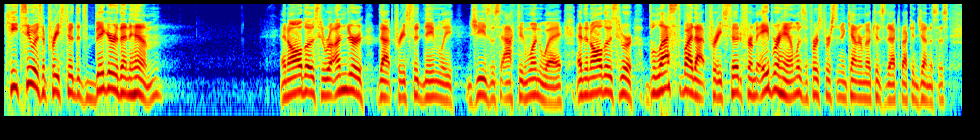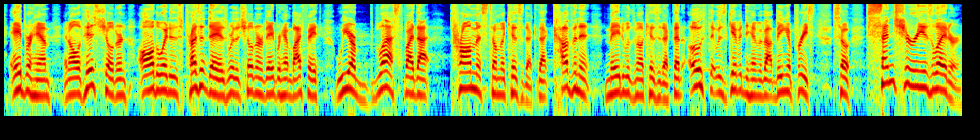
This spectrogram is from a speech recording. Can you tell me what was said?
He too is a priesthood that's bigger than him and all those who are under that priesthood, namely Jesus, act in one way. And then all those who are blessed by that priesthood, from Abraham was the first person to encounter Melchizedek back in Genesis. Abraham and all of his children, all the way to this present day, as we're the children of Abraham by faith, we are blessed by that promise to Melchizedek, that covenant made with Melchizedek, that oath that was given to him about being a priest. So centuries later,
